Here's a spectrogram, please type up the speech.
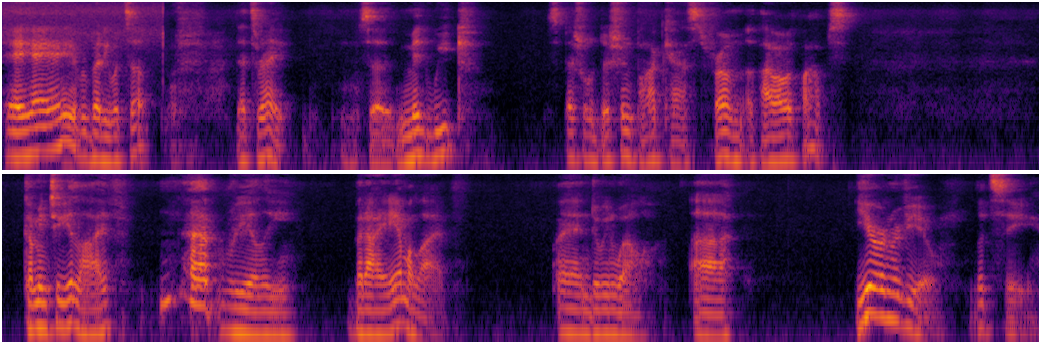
Hey, hey, hey, everybody, what's up? That's right. It's a midweek special edition podcast from A Powwow with Pops. Coming to you live. Not really, but I am alive and doing well. Uh, year in review. Let's see.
